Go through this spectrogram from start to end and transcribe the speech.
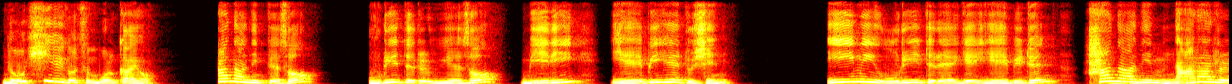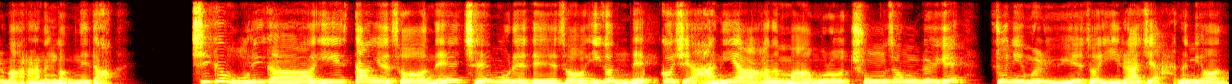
너희의 것은 뭘까요? 하나님께서 우리들을 위해서 미리 예비해 두신 이미 우리들에게 예비된 하나님 나라를 말하는 겁니다. 지금 우리가 이 땅에서 내 재물에 대해서 이건 내 것이 아니야 하는 마음으로 충성되게 주님을 위해서 일하지 않으면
